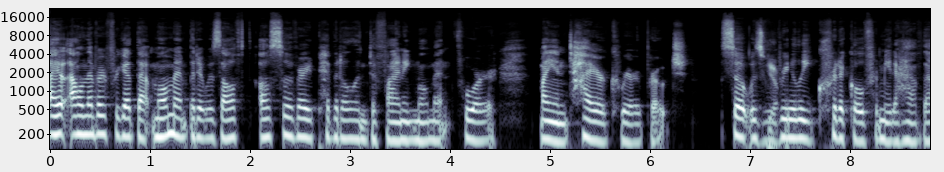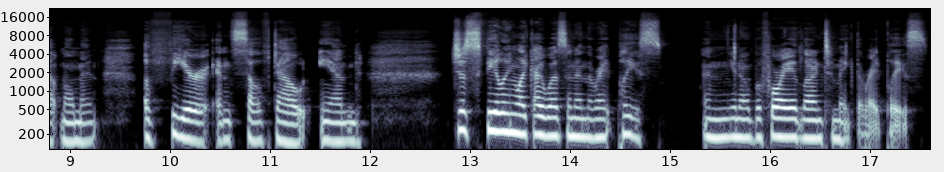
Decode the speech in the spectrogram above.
I, will never forget that moment, but it was also a very pivotal and defining moment for my entire career approach. So it was yep. really critical for me to have that moment of fear and self doubt and just feeling like I wasn't in the right place. And, you know, before I had learned to make the right place.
